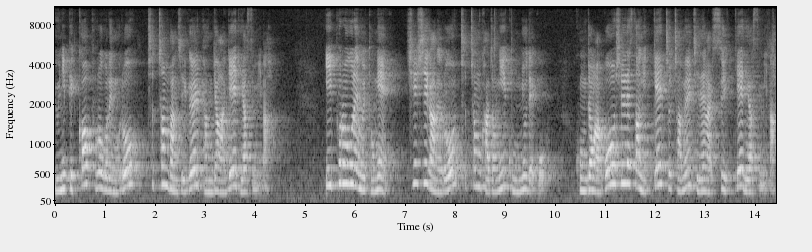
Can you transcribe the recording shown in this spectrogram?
유니피커 프로그램으로 추천 방식을 변경하게 되었습니다. 이 프로그램을 통해 실시간으로 추첨 과정이 공유되고 공정하고 신뢰성 있게 추첨을 진행할 수 있게 되었습니다.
